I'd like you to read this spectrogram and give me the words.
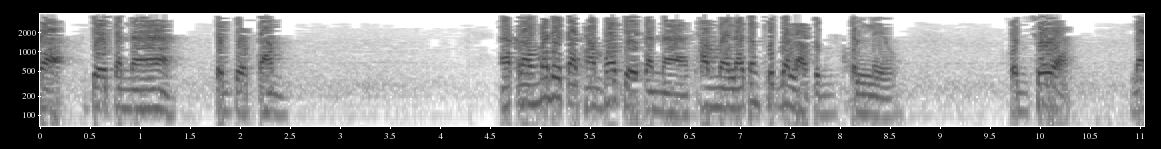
ว่าเจตนาเป็นตัวกรรมหากเราไม่ได้กระทำเพราะเจตนาทำไปแล้วต้องคิดว่าเราเป็นคนเลวคนชั่วเรา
